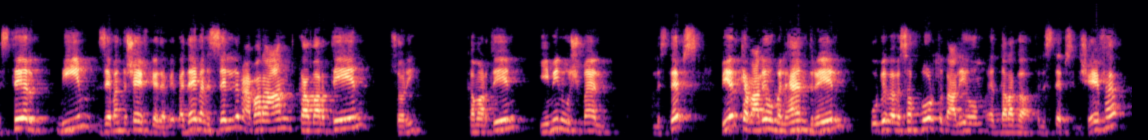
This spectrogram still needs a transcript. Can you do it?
stair beam زي ما انت شايف كده. بيبقى دايما السلم عبارة عن كمرتين sorry كمرتين يمين وشمال ال steps بيركب عليهم ال handrail وبيبقى supported عليهم الدرجات ال steps دي. شايفها؟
